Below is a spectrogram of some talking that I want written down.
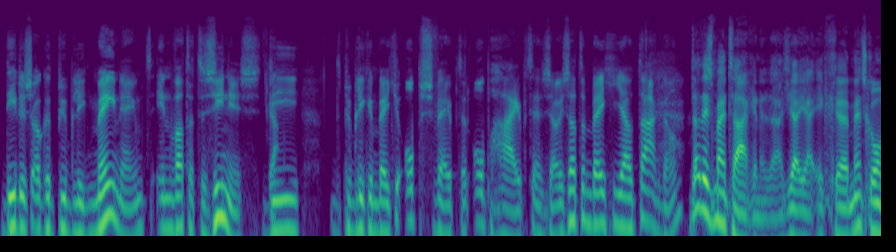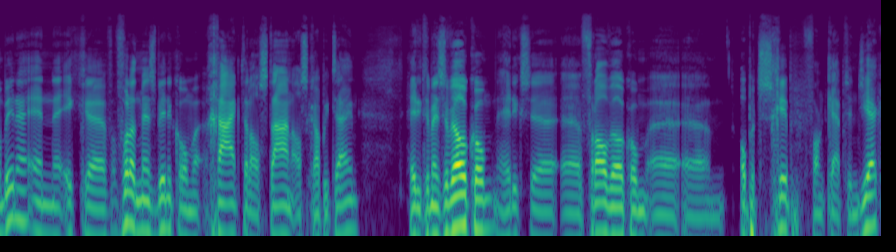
Die dus ook het publiek meeneemt in wat er te zien is. Ja. Die het publiek een beetje opzweept en ophypt en zo. Is dat een beetje jouw taak dan? Dat is mijn taak inderdaad. Ja, ja ik, eh, mensen komen binnen en ik, voordat mensen binnenkomen, ga ik er al staan als kapitein. Heet ik de mensen welkom. Heet ik ze vooral welkom eh, ehm, op het schip van Captain Jack.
